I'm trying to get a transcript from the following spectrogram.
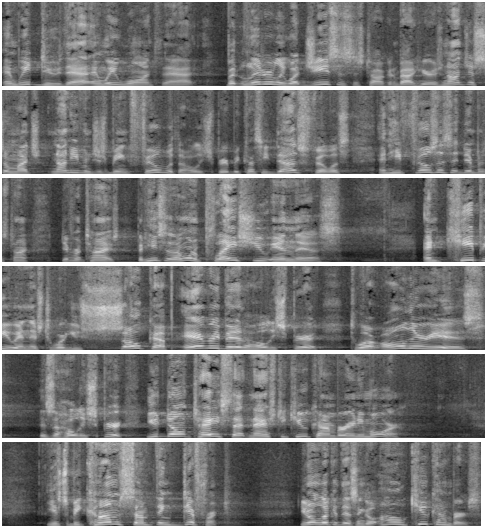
And we do that, and we want that. But literally, what Jesus is talking about here is not just so much, not even just being filled with the Holy Spirit, because He does fill us, and He fills us at different, time, different times. But He says, I want to place you in this and keep you in this to where you soak up every bit of the Holy Spirit to where all there is is the Holy Spirit. You don't taste that nasty cucumber anymore. It's become something different. You don't look at this and go, oh, cucumbers.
